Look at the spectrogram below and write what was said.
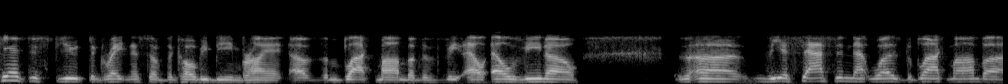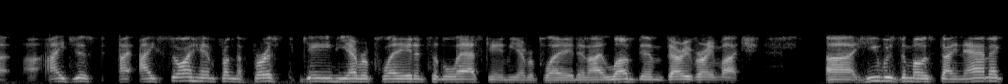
can't dispute the greatness of the Kobe Bean Bryant, of the Black Mamba, the v, El, El Vino, uh, the assassin that was the Black Mamba. I just I, I saw him from the first game he ever played until the last game he ever played, and I loved him very very much. Uh, he was the most dynamic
